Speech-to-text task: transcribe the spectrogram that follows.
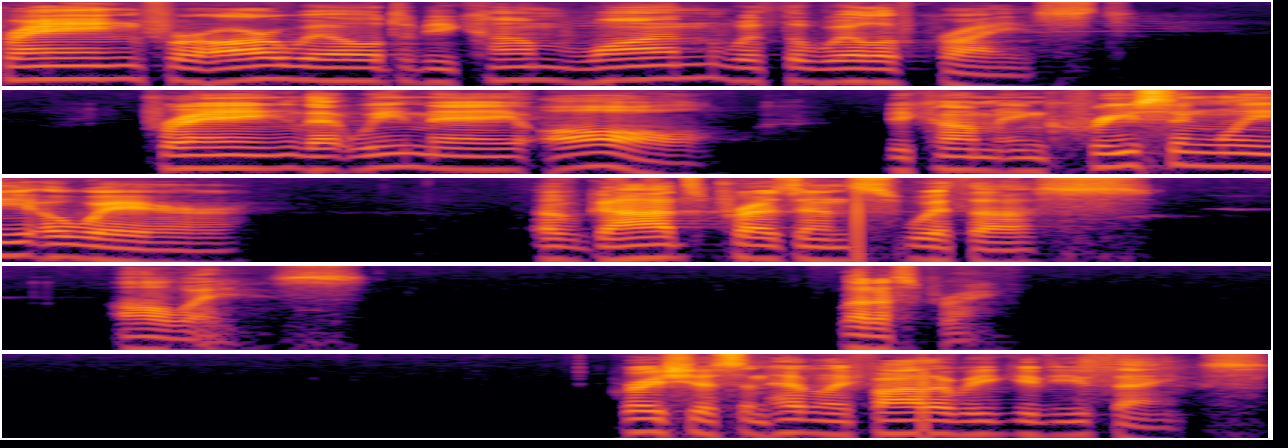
praying for our will to become one with the will of Christ, praying that we may all become increasingly aware of God's presence with us always. Let us pray. Gracious and Heavenly Father, we give you thanks.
